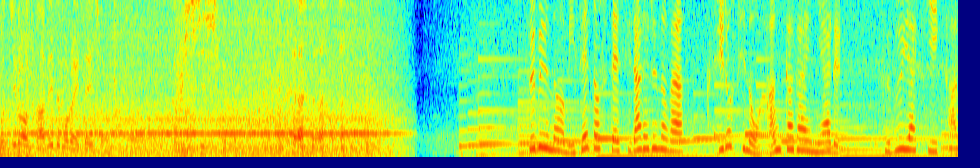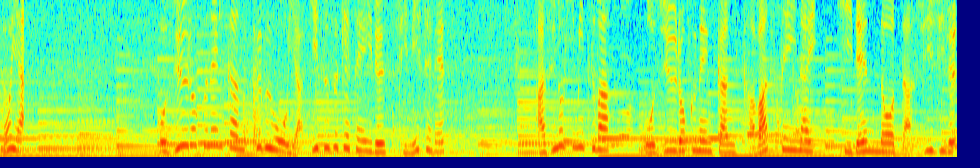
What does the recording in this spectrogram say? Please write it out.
もちろん食べてもらいたいでし。ょ美味しいでし。ょ粒の店として知られるのが釧路市の繁華街にある粒焼き角屋。56年間粒を焼き続けている老舗です味の秘密は56年間変わっていない秘伝のだし汁。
